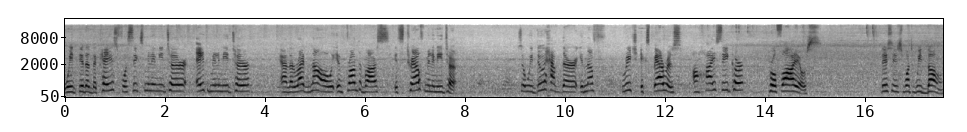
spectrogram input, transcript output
We did the case for 6 millimeter, 8 millimeter, and right now in front of us it's 12 millimeter. So we do have the enough rich experience on high thicker profiles. This is what we done.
